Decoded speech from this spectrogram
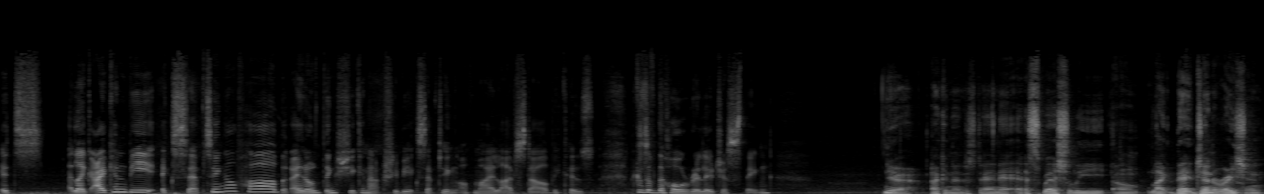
it's like I can be accepting of her, but I don't think she can actually be accepting of my lifestyle because because of the whole religious thing. Yeah, I can understand that, especially um like that generation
